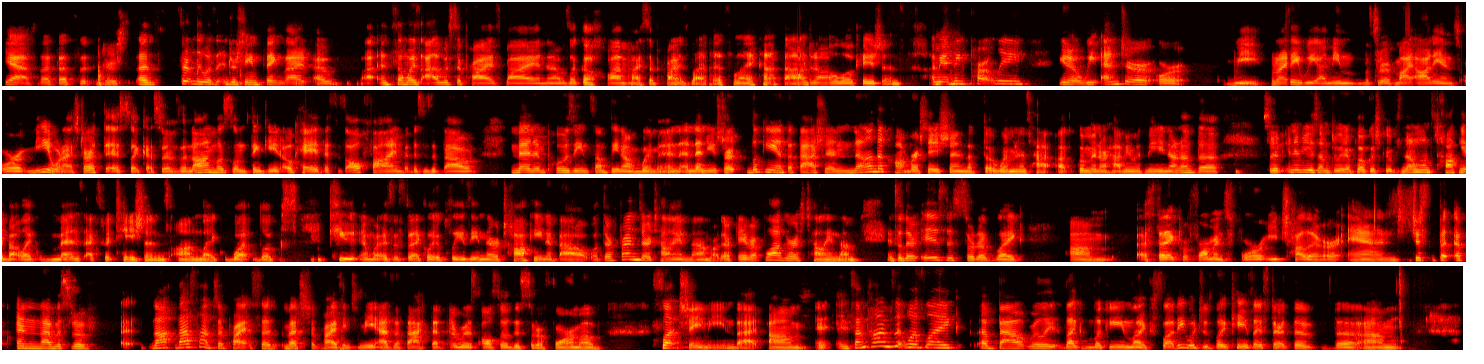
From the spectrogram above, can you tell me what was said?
Yeah, that, that's that certainly was an interesting thing that I, I, in some ways, I was surprised by, and then I was like, oh, why am I surprised by this? When I kind of found in all the locations. I mean, I think partly, you know, we enter or we when i say we i mean sort of my audience or me when i start this like a sort of a non-muslim thinking okay this is all fine but this is about men imposing something on women. And then you start looking at the fashion none of the conversation that the women is ha- uh, women are having with me none of the sort of interviews i'm doing in focus groups no one's talking about like men's expectations on like what looks cute and what is aesthetically pleasing. They're talking about what their friends are telling them or their favorite blogger is telling them. And so there is this sort of like um, aesthetic performance for each other and just but uh, and i was sort of uh, not that's not surprise so much surprising to me as the fact that there was also this sort of form of slut shaming that um and, and, sometimes it was like about really like looking like slutty which is the case i start the the um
